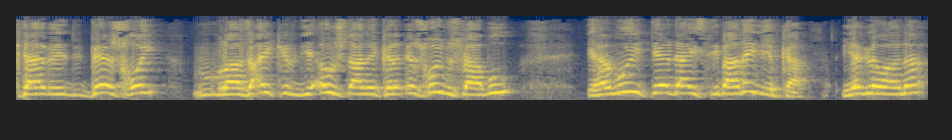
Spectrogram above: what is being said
كتاب بيش خوي مراجعي كردي أوش تاني كلا بيش خوي نسلابو. يهموي تيدا استبادي ليبكا يقلوانا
